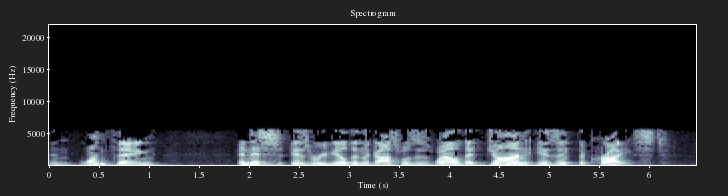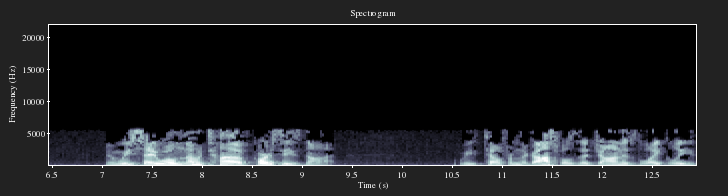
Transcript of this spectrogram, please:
And one thing, and this is revealed in the Gospels as well, that John isn't the Christ. And we say, well, no, duh, of course he's not. We tell from the Gospels that John is likely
